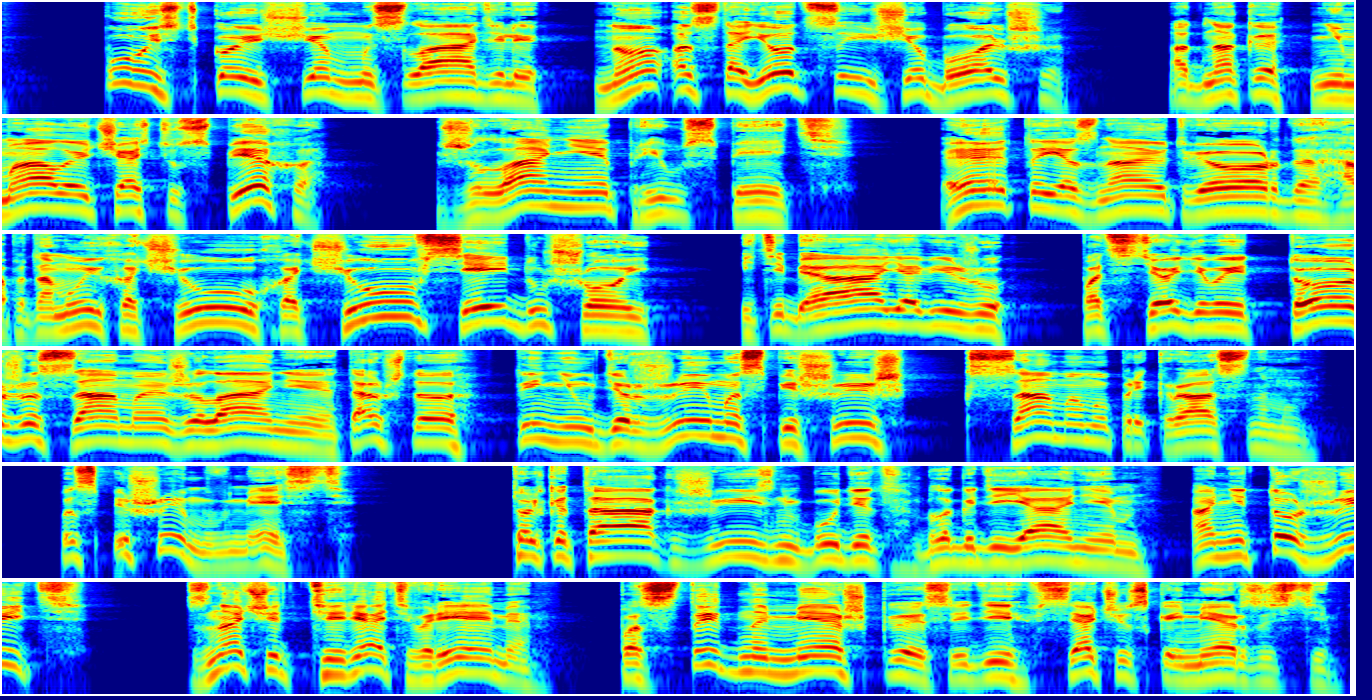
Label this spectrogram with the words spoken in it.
Пусть кое с чем мы сладили, но остается еще больше. Однако немалая часть успеха — желание преуспеть. Это я знаю твердо, а потому и хочу, хочу всей душой. И тебя, я вижу, подстегивает то же самое желание, так что ты неудержимо спешишь к самому прекрасному. Поспешим вместе. Только так жизнь будет благодеянием, а не то жить, значит терять время, постыдно мешкая среди всяческой мерзости.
